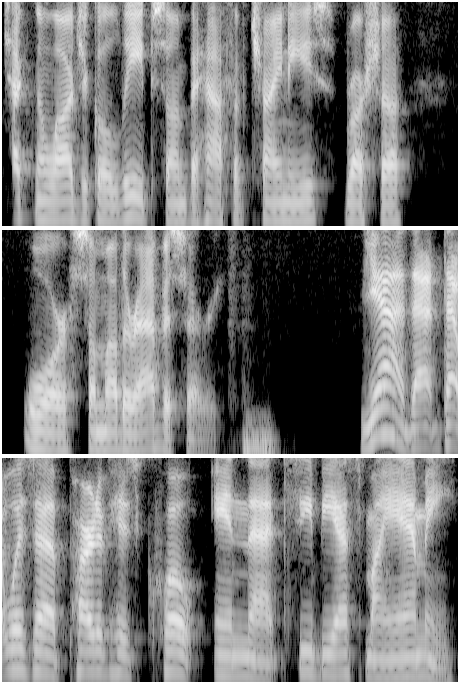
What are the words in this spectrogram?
technological leaps on behalf of Chinese, Russia, or some other adversary. yeah. That that was a part of his quote in that CBS Miami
